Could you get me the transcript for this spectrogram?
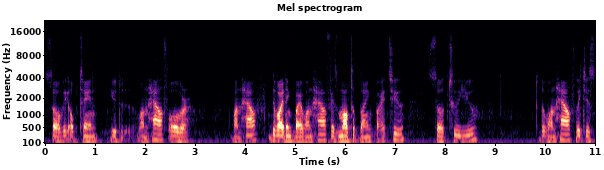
So we obtain u to the 1 half over 1 half. Dividing by 1 half is multiplying by 2. So 2u to the 1 half which is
